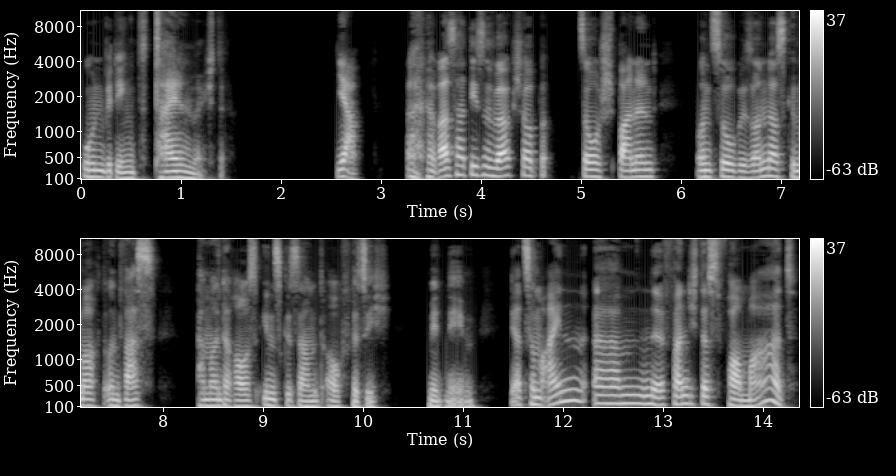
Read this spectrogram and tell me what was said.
unbedingt teilen möchte. Ja, was hat diesen Workshop so spannend und so besonders gemacht und was kann man daraus insgesamt auch für sich mitnehmen? Ja, zum einen ähm, fand ich das Format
